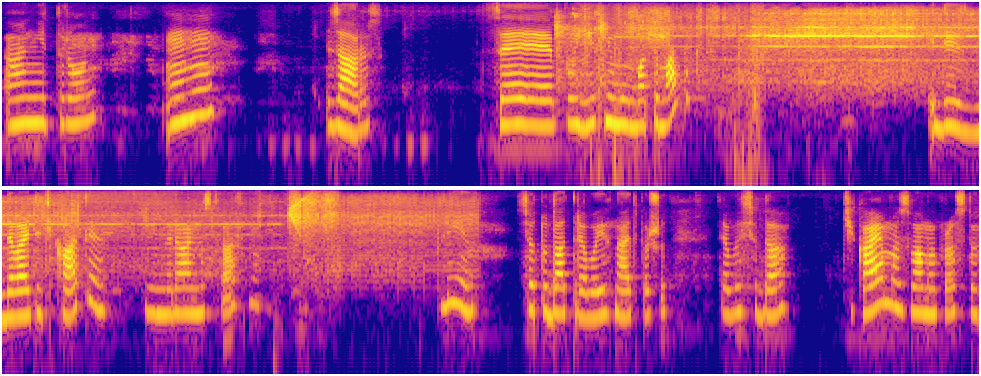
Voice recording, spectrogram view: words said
Анітрон. Угу. Зараз. Це по їхньому математику? Іди, давайте тікати. Він реально страшно. Блін, все туди треба знати, першу. Треба сюди. Чекаємо з вами просто,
